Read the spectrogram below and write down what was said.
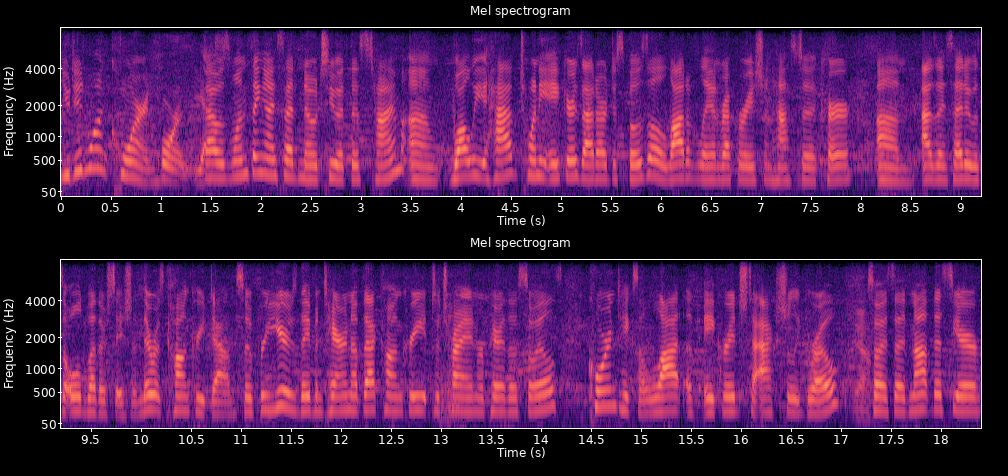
You did want corn. Corn, yes. That was one thing I said no to at this time. Um, while we have 20 acres at our disposal, a lot of land reparation has to occur. Um, as I said, it was an old weather station. There was concrete down. So for years, they've been tearing up that concrete to try and repair those soils. Corn takes a lot of acreage to actually grow. Yeah. So I said, not this year.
